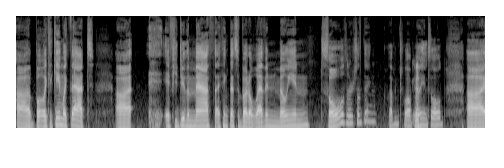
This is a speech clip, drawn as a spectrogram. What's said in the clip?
Uh, but like a game like that, uh, if you do the math, I think that's about 11 million sold or something. 11, 12 million sold. Uh,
